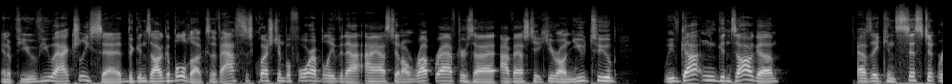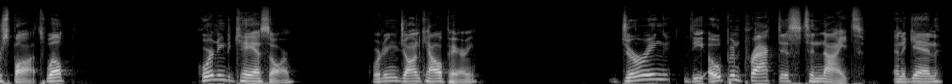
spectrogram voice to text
And a few of you actually said the Gonzaga Bulldogs. I've asked this question before. I believe that I asked it on Rupp Rafters. I, I've asked it here on YouTube. We've gotten Gonzaga as a consistent response. Well, according to KSR, according to John Calipari, during the open practice tonight, and again,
